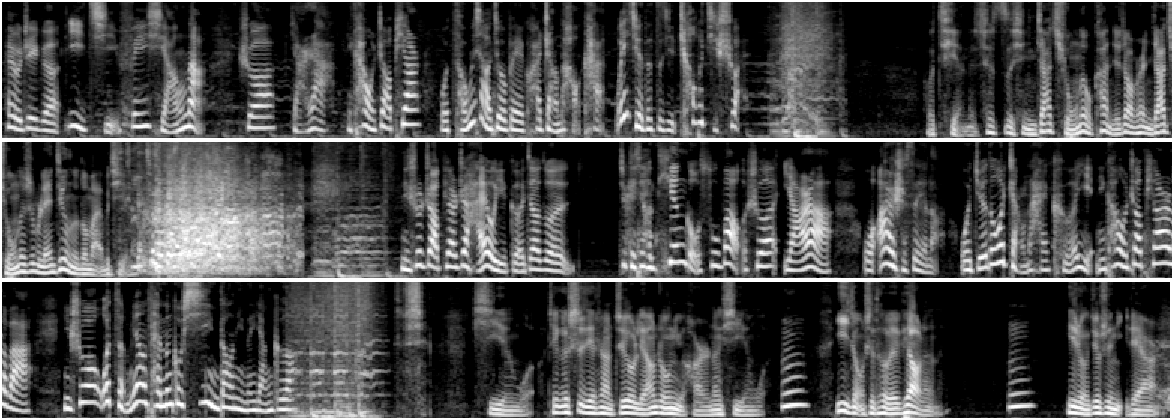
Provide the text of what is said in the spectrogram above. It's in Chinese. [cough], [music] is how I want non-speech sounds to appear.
还有这个一起飞翔呢，说雅儿啊，你看我照片儿，我从小就被夸长得好看，我也觉得自己超级帅。我、天哪，这自信！你家穷的，我看你这照片，你家穷的是不是连镜子都买不起了？[laughs] 你说照片，这还有一个叫做这个叫天狗速报，说杨儿啊，我二十岁了，我觉得我长得还可以，你看我照片了吧？你说我怎么样才能够吸引到你呢，杨哥？吸引我，这个世界上只有两种女孩能吸引我，嗯一种是特别漂亮的，嗯，一种就是你这样的。[laughs]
